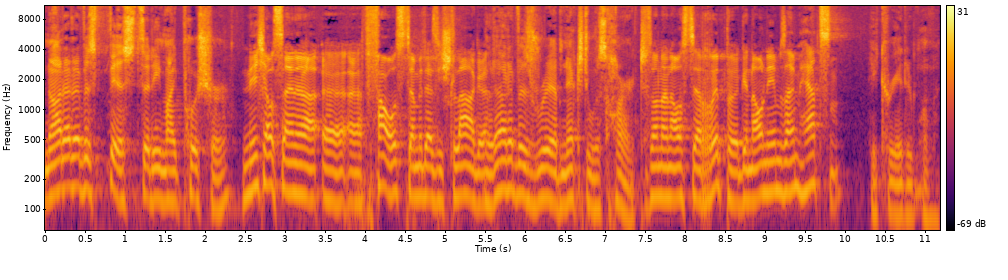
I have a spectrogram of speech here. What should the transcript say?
not out of his fist that he might push her, nicht aus seiner äh, äh, Faust, damit er sie schlage, but out of his rib next to his heart, sondern aus der Rippe, genau neben seinem Herzen, he created woman.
